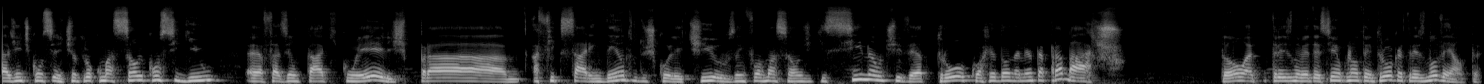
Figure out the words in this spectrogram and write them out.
a gente, a gente entrou com uma ação e conseguiu é, fazer um TAC com eles para afixarem dentro dos coletivos a informação de que se não tiver troco, o arredondamento é para baixo. Então, é 3,95, não tem troco, é 3,90.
